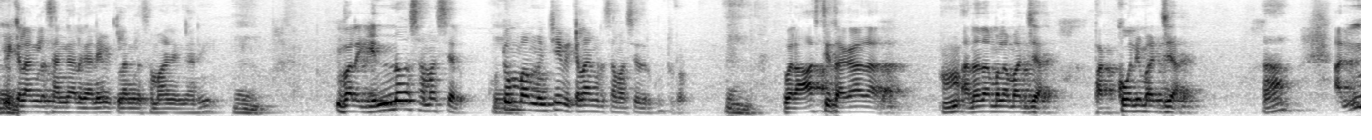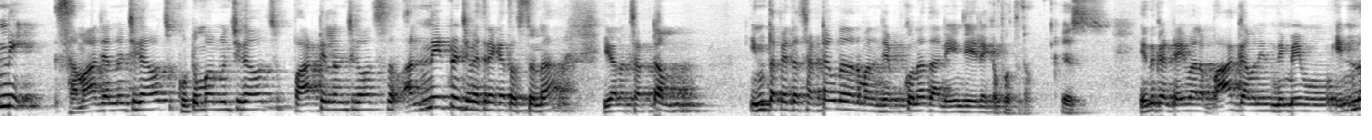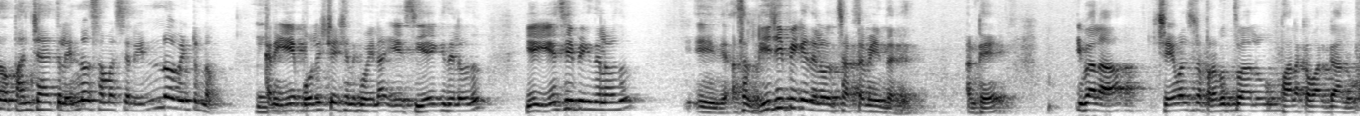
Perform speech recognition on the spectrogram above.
వికలాంగుల సంఘాలు కానీ వికలాంగుల సమాజం కానీ. ఇవాళ ఎన్నో సమస్యలు. కుటుంబం నుంచే వికలాంగుల సమస్య ఎదుర్కొంటున్నాం. ఉమ్. ఇవాళ ఆస్తి తగాదాలు అన్నదమ్ముల మధ్య పక్కోని మధ్య అన్ని సమాజం నుంచి కావచ్చు కుటుంబం నుంచి కావచ్చు పార్టీల నుంచి కావచ్చు అన్నిటి నుంచి వ్యతిరేకత వస్తున్నా ఇవాళ చట్టం ఇంత పెద్ద చట్టం ఉన్నదని మనం చెప్పుకున్నా దాన్ని ఏం చేయలేకపోతున్నాం. ఎస్ ఎందుకంటే ఇవాళ బాగా గమనించి మేము ఎన్నో పంచాయతీలు ఎన్నో సమస్యలు ఎన్నో వింటున్నాం. కానీ ఏ పోలీస్ స్టేషన్కి పోయినా ఏ సిఐకి తెలియదు ఏ ఏసీపీకి తెలియదు అసలు డీజీపీకే తెలియదు చట్టం ఏందని అంటే ఇవాళ చేయవలసిన ప్రభుత్వాలు పాలక వర్గాలు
